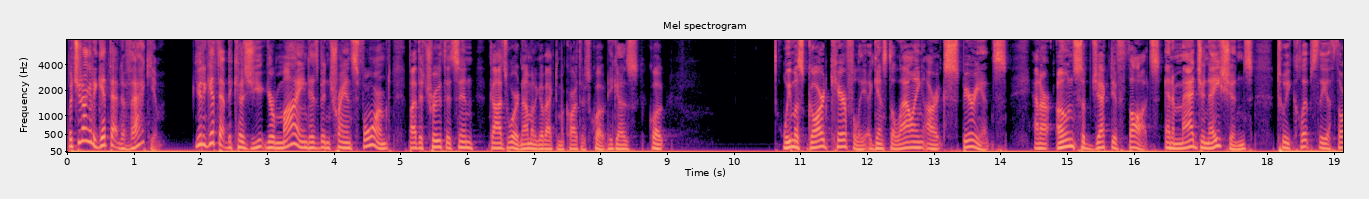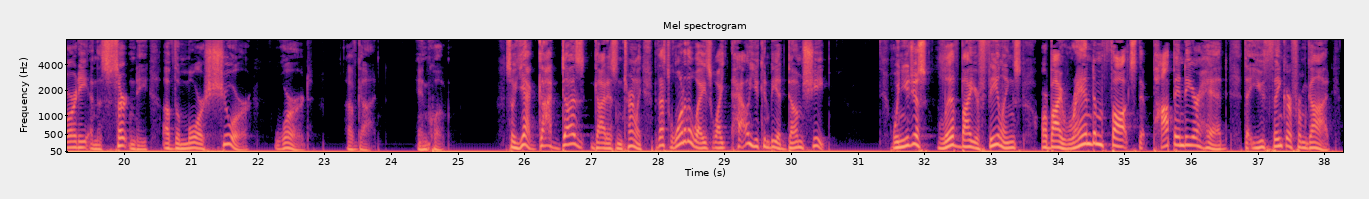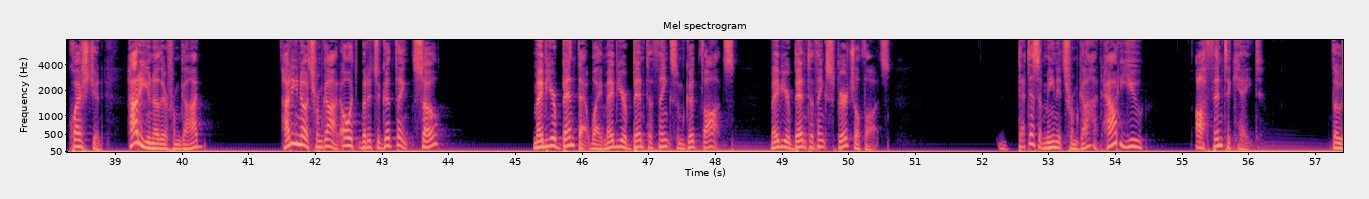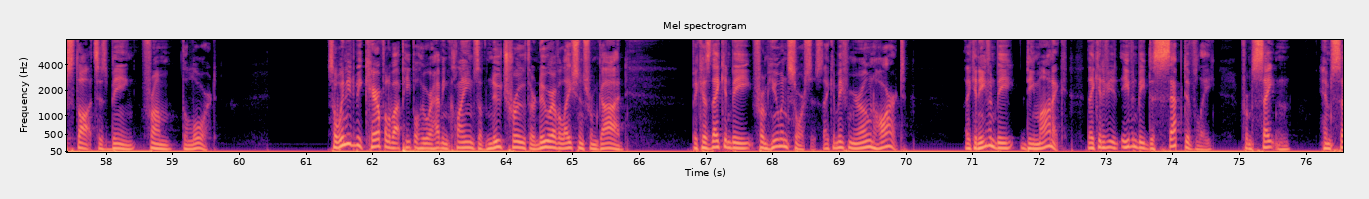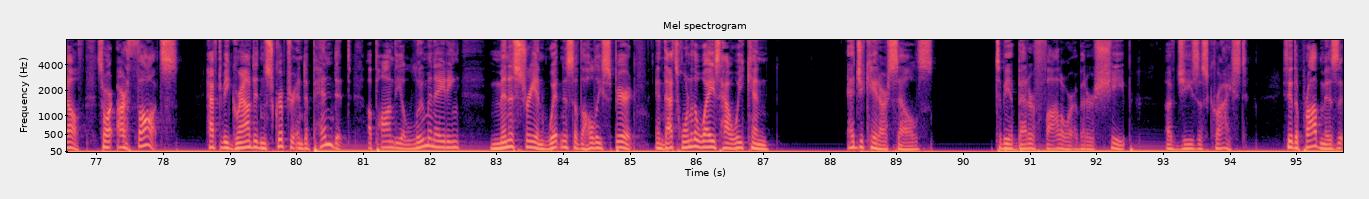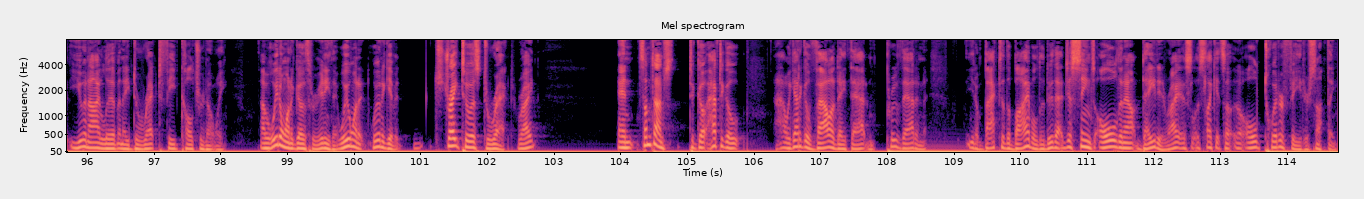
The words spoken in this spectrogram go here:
But you're not going to get that in a vacuum. You're going to get that because you, your mind has been transformed by the truth that's in God's word. Now I'm going to go back to MacArthur's quote. He goes, quote, we must guard carefully against allowing our experience and our own subjective thoughts and imaginations to eclipse the authority and the certainty of the more sure word of God. End quote. So yeah, God does guide us internally, but that's one of the ways why how you can be a dumb sheep. When you just live by your feelings or by random thoughts that pop into your head that you think are from God. Question, how do you know they're from God? How do you know it's from God? Oh, it's, but it's a good thing. So, Maybe you're bent that way. Maybe you're bent to think some good thoughts. Maybe you're bent to think spiritual thoughts. That doesn't mean it's from God. How do you authenticate those thoughts as being from the Lord? So we need to be careful about people who are having claims of new truth or new revelations from God because they can be from human sources. They can be from your own heart. They can even be demonic. They can even be deceptively from Satan himself. So our, our thoughts have to be grounded in Scripture and dependent upon the illuminating ministry and witness of the Holy Spirit. And that's one of the ways how we can educate ourselves to be a better follower, a better sheep of Jesus Christ. See, the problem is that you and I live in a direct feed culture, don't we? I mean, we don't want to go through anything. We want it. We want to give it straight to us, direct, right? And sometimes to go have to go oh, we got to go validate that and prove that and you know back to the bible to do that. It just seems old and outdated right? It's, it's like it's a, an old twitter feed or something.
